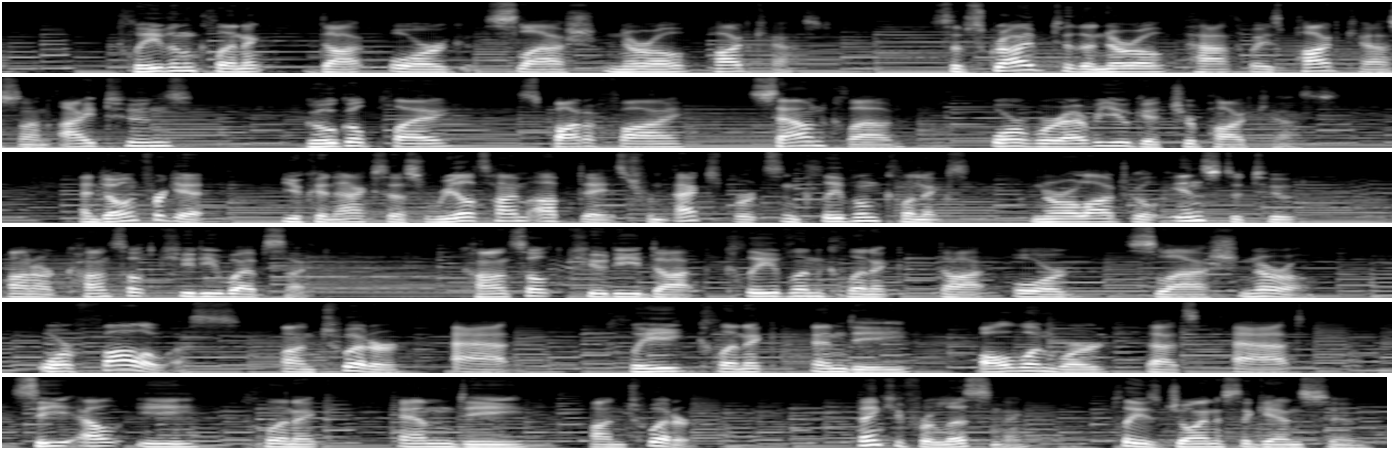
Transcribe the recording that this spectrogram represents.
clevelandclinic.org slash neuropodcast. Subscribe to the Neuropathways podcast on iTunes, Google Play, Spotify, SoundCloud, or wherever you get your podcasts. And don't forget, you can access real time updates from experts in Cleveland Clinic's Neurological Institute on our Consult QD website, consultqd.clevelandclinic.org slash neuro, or follow us on Twitter at CleClinicMD, all one word, that's at CLE Clinic MD on Twitter. Thank you for listening. Please join us again soon.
